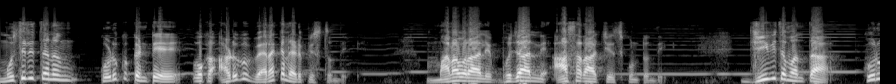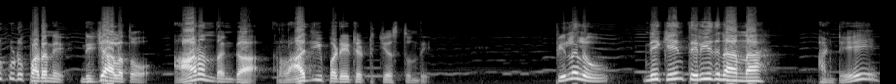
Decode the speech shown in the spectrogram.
ముసిలితనం కొడుకు కంటే ఒక అడుగు వెనక నడిపిస్తుంది. మనవరాలి భుజాన్ని ఆసరా చేసుకుంటుంది. జీవితమంతా కురుకుడు పడని నిజాలతో ఆనందంగా రాజీ పడేటట్టు చేస్తుంది. పిల్లలు నీకేం తెలియదు నాన్న? అంటే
